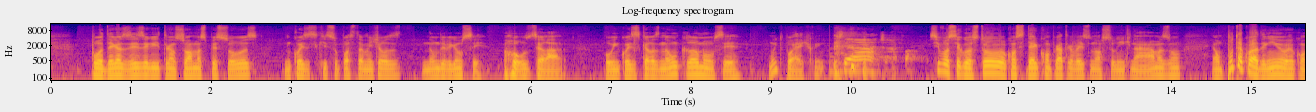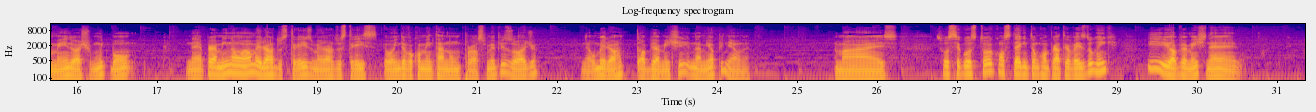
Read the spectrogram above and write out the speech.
poder às vezes ele transforma as pessoas em coisas que supostamente elas não deveriam ser. Ou, sei lá, ou em coisas que elas não clamam ser. Muito poético, hein? Isso é arte, rapaz. Se você gostou, considere comprar através do nosso link na Amazon. É um puta quadrinho, eu recomendo, eu acho muito bom. Né? Pra mim não é o melhor dos três, o melhor dos três eu ainda vou comentar num próximo episódio. Né? O melhor, obviamente, na minha opinião, né? Mas se você gostou, considere então comprar através do link. E obviamente, né,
